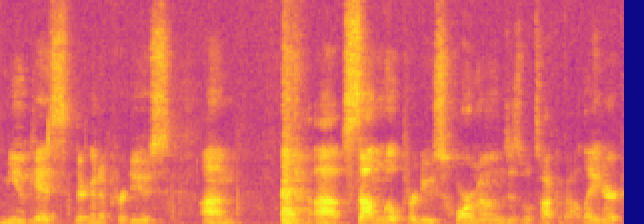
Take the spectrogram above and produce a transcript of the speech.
mucus. They're going to produce, um, uh, some will produce hormones, as we'll talk about later,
